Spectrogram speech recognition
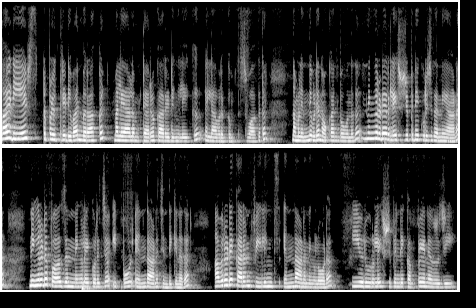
Hi dears triple three divine miracle Malayalam tarot card റീഡിങ്ങിലേക്ക് എല്ലാവർക്കും സ്വാഗതം. നമ്മൾ ഇന്നിവിടെ നോക്കാൻ പോകുന്നത് നിങ്ങളുടെ റിലേഷൻഷിപ്പിനെ കുറിച്ച് തന്നെയാണ്. നിങ്ങളുടെ പേഴ്സൺ നിങ്ങളെക്കുറിച്ച് ഇപ്പോൾ എന്താണ് ചിന്തിക്കുന്നത്? അവരുടെ കറണ്ട് ഫീലിങ്സ് എന്താണ് നിങ്ങളോട്? ഈ ഒരു റിലേഷൻഷിപ്പിന്റെ കമ്പയൻ എനർജി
